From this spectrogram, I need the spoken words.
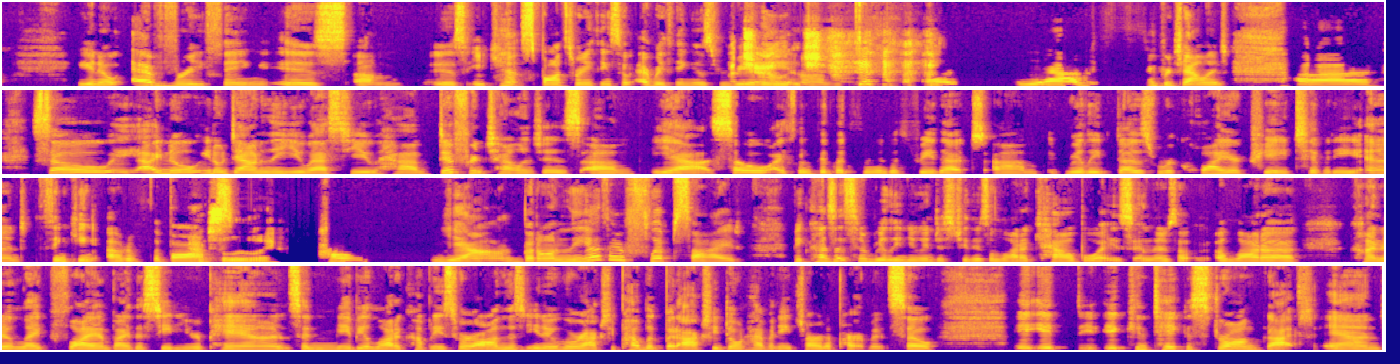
you know everything is um, is you can't sponsor anything so everything is really um, uh, yeah super challenge. Uh, so eh, I know, you know, down in the U.S. you have different challenges. Um, yeah, so I think that that's an industry that um, really does require creativity and thinking out of the box. Absolutely. How yeah, but on the other flip side, because it's a really new industry, there's a lot of cowboys and there's a, a lot of kind of like flying by the seat of your pants and maybe a lot of companies who are on this, you know, who are actually public but actually don't have an HR department. So it, it, it can take a strong gut. And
